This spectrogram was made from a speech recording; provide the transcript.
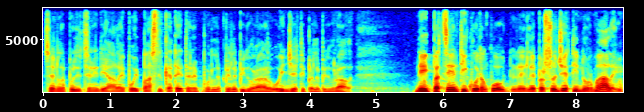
sei nella posizione ideale e poi passi il catetere per, l'epidurale o ingetti per l'epidurale. Nei pazienti, quote unquote, per soggetti normali,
